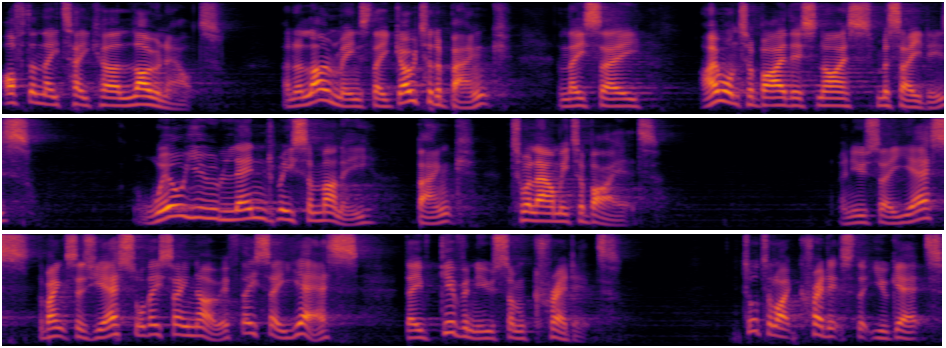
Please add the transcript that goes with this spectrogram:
often they take a loan out. And a loan means they go to the bank and they say, I want to buy this nice Mercedes. Will you lend me some money, bank, to allow me to buy it? And you say yes. The bank says yes, or they say no. If they say yes, they've given you some credit. Sort of like credits that you get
